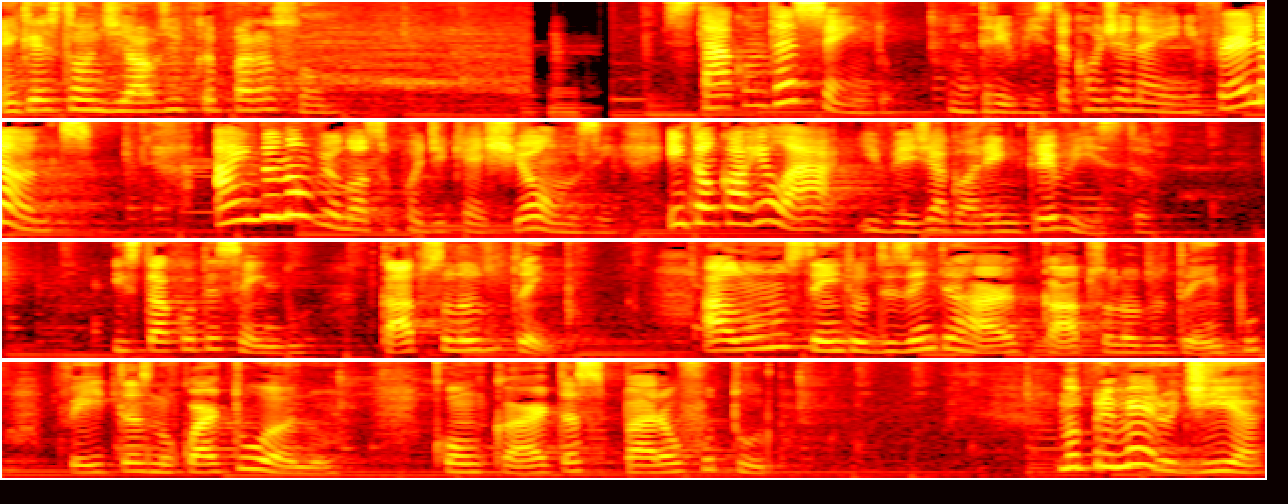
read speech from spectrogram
em questão de áudio e preparação. Está acontecendo. Entrevista com Janaíne Fernandes. Ainda não viu nosso podcast 11? Então corre lá e veja agora a entrevista. Está acontecendo. Cápsula do tempo. Alunos tentam desenterrar cápsula do tempo feitas no quarto ano, com cartas para o futuro. No primeiro dia,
